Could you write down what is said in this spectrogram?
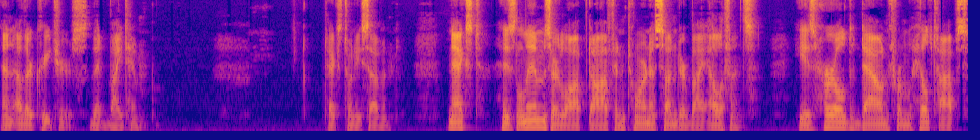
and other creatures that bite him. Text 27. Next, his limbs are lopped off and torn asunder by elephants. He is hurled down from hilltops,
